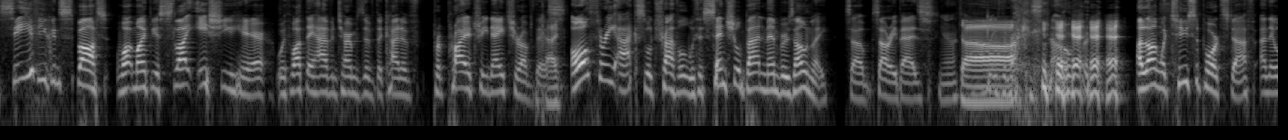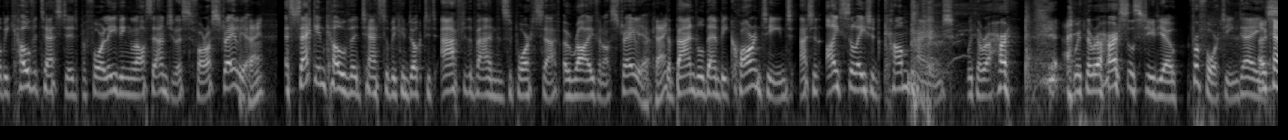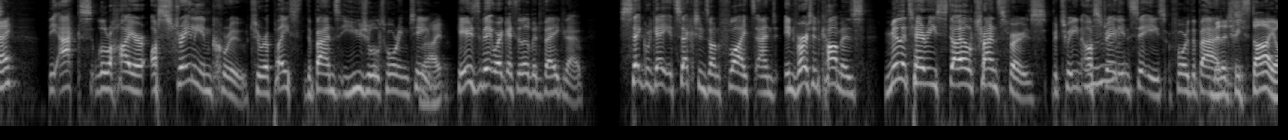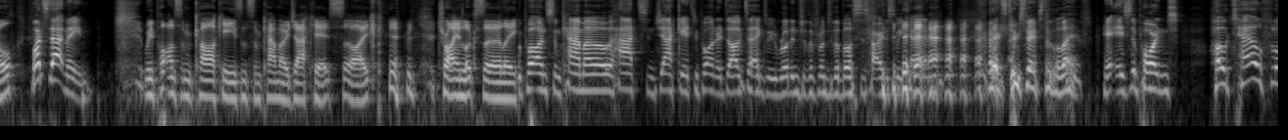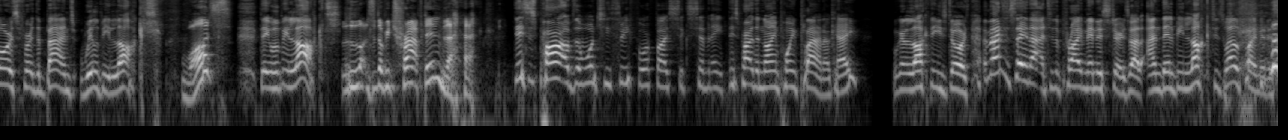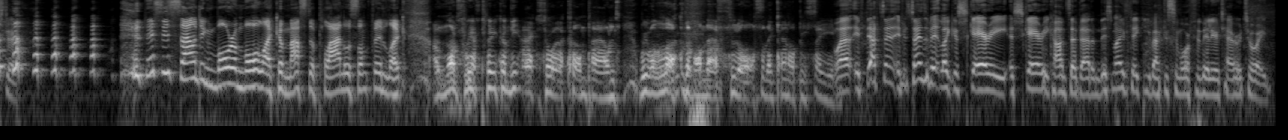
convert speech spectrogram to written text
see if you can spot what might be a slight issue here with what they have in terms of the kind of proprietary nature of this. Okay. All three acts will travel with essential band members only. So sorry, Bez. Yeah. Uh, Leave the brackets Along with two support staff, and they will be COVID tested before leaving Los Angeles for Australia. Okay. A second COVID test will be conducted after the band and support staff arrive in Australia. Okay. The band will then be quarantined at an isolated compound with a rehear- with a rehearsal studio for 14 days. okay. The acts will hire Australian crew to replace the band's usual touring team. Right. Here's the bit where it gets a little bit vague now. Segregated sections on flights and inverted commas military style transfers between mm. Australian cities for the band. Military style. What's that mean? We put on some khakis and some camo jackets, like try and look surly. We put on some camo hats and jackets. We put on our dog tags. We run into the front of the bus as hard as we can. There's two steps to the left. It's important. Hotel floors for the band will be locked. What? They will be locked. Lo- They'll be trapped in there. This is part of the one, two, three, four, five, six, seven, eight. This is part of the nine point plan, okay? We're going to lock these doors. Imagine saying that to the Prime Minister as well. And they'll be locked as well, Prime Minister. This is sounding more and more like a master plan or something. Like, and once we have taken the acts to our compound, we will lock them on their floor so they cannot be seen. well, if that sounds, if it sounds a bit like a scary, a scary concept, Adam, this might take you back to some more familiar territory.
